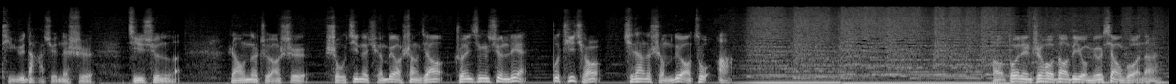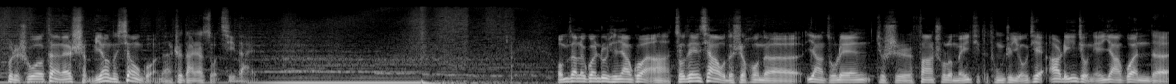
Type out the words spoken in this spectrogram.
体育大学呢是集训了。然后呢，主要是手机呢全部要上交，专心训练，不踢球，其他的什么都要做啊。好，锻炼之后到底有没有效果呢？或者说带来什么样的效果呢？这大家所期待的。我们再来关注一下亚冠啊。昨天下午的时候呢，亚足联就是发出了媒体的通知邮件，二零一九年亚冠的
